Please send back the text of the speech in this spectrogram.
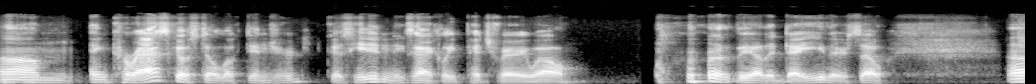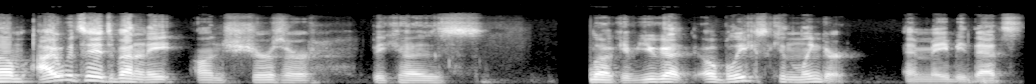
Um, and Carrasco still looked injured because he didn't exactly pitch very well the other day either. So um, I would say it's about an eight on Scherzer because look, if you got obliques can linger, and maybe that's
